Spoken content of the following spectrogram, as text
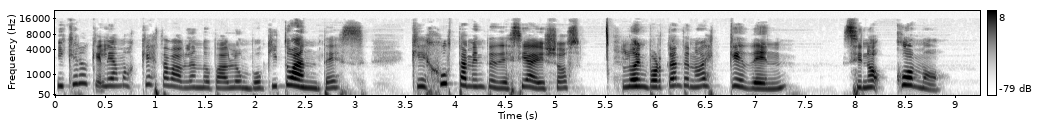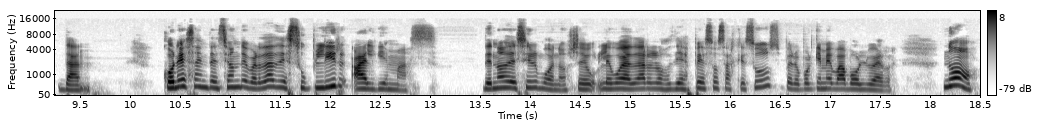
Y quiero que leamos qué estaba hablando Pablo un poquito antes, que justamente decía a ellos, lo importante no es que den, sino cómo dan, con esa intención de verdad de suplir a alguien más, de no decir, bueno, yo le voy a dar los 10 pesos a Jesús, pero porque me va a volver. No,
